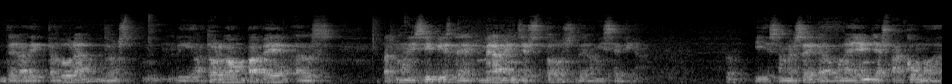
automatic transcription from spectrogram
de la dictadura, doncs li atorga un paper als, als municipis de merament gestors de la misèria i sembla ser que alguna gent ja està còmoda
